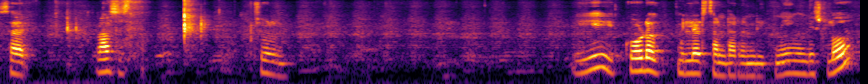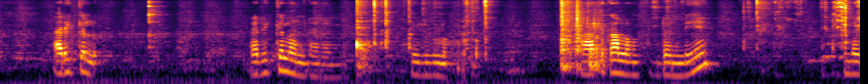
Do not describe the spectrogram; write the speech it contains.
సరే రాసిస్తా. చూడండి. ఈ కోడక్ మిల్లెట్స్ అంటారండి వీటిని. ఇంగ్లీష్లో అరికెలు. అరికెలు అంటారండి తెలుగులో. పాతకాలం ఫుడ్ అండి. ఇలా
